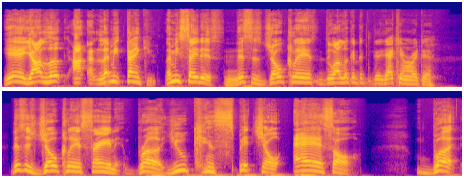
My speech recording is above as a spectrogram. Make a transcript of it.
Yeah, y'all look. I, I- let me thank you. Let me say this. This is Joe Clair. Do I look at the that camera right there? This is Joe Clair saying it, bruh. You can spit your ass off, but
